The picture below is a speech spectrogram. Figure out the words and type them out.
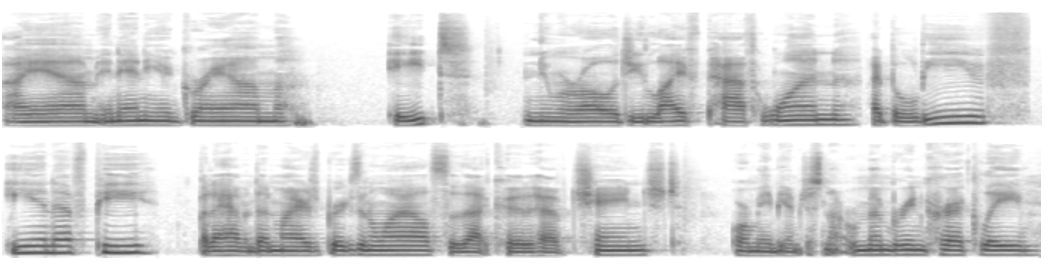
I am an Enneagram 8 numerology life path one, I believe ENFP, but I haven't done Myers Briggs in a while, so that could have changed. Or maybe I'm just not remembering correctly.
